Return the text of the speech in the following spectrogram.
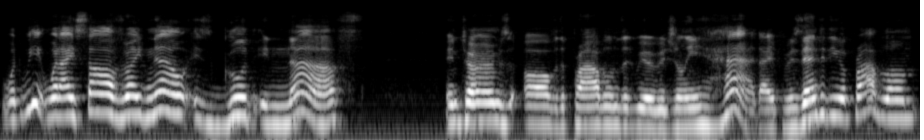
what we what I solved right now is good enough in terms of the problem that we originally had. I presented you a problem,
